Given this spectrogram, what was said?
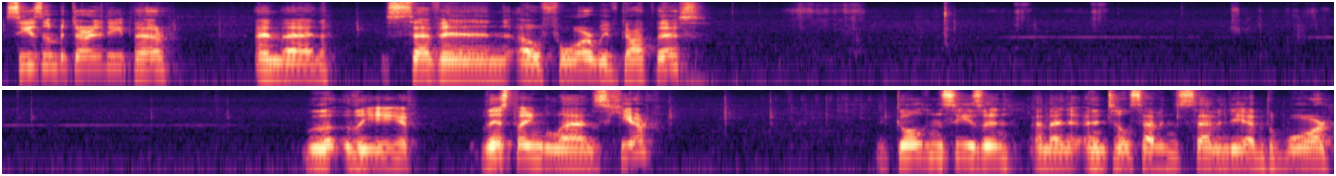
Season Modernity there. And then 704, we've got this. The, the this thing lands here. Golden season, and then until 770 and the war,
